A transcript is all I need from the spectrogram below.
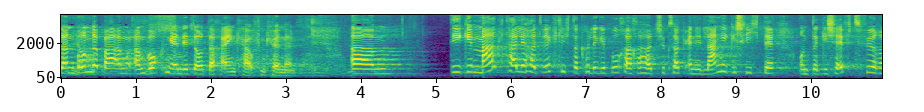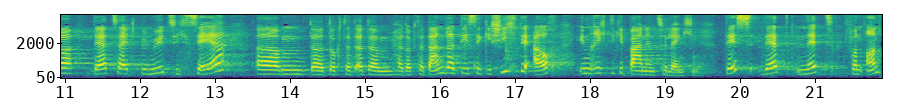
Dann wunderbar am, am Wochenende dort auch einkaufen können. Ähm, die Markthalle hat wirklich, der Kollege Buchacher hat schon gesagt, eine lange Geschichte und der Geschäftsführer derzeit bemüht sich sehr, ähm, der, Dr., äh, der Herr Dr. Dandler, diese Geschichte auch in richtige Bahnen zu lenken. Das wird nicht von einem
